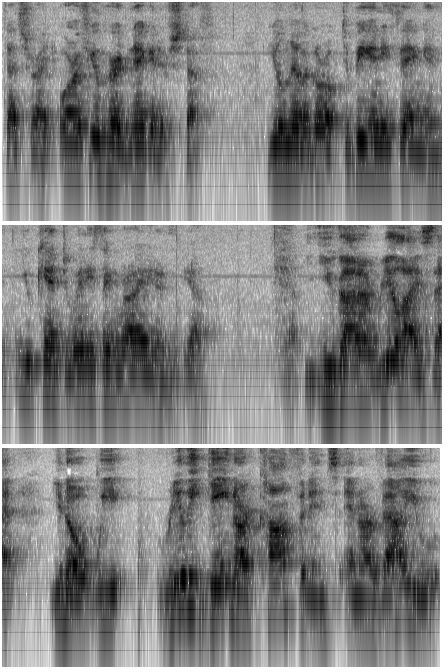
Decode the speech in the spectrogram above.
That's right. Or if you heard negative stuff, you'll never grow up to be anything, and you can't do anything right, and yeah. you got to realize that you know we really gain our confidence and our value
